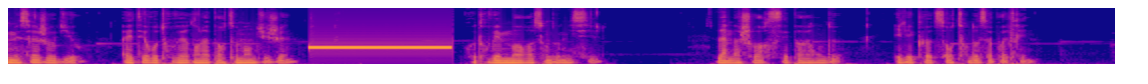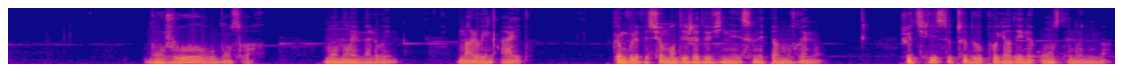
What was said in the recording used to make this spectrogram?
Ce message audio a été retrouvé dans l'appartement du jeune. Retrouvé mort à son domicile. La mâchoire séparée en deux et les côtes sortant de sa poitrine. Bonjour ou bonsoir. Mon nom est Malouine. Malouine Hyde. Comme vous l'avez sûrement déjà deviné, ce n'est pas mon vrai nom. J'utilise ce pseudo pour garder une once d'anonymat.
